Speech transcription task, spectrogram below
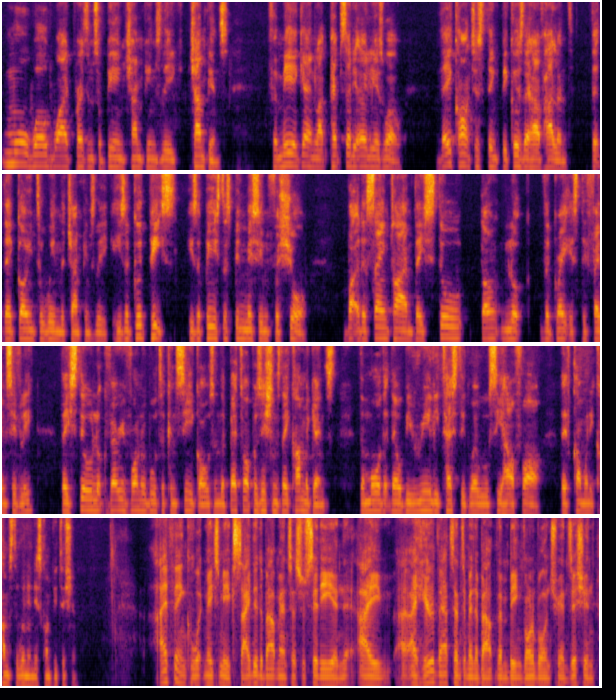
more worldwide presence of being Champions League champions. For me, again, like Pep said it earlier as well, they can't just think because they have Haaland that they're going to win the Champions League. He's a good piece, He's a piece that's been missing for sure. But at the same time, they still don't look the greatest defensively. They still look very vulnerable to concede goals. And the better oppositions they come against, the more that they'll be really tested, where we'll see how far they've come when it comes to winning this competition. I think what makes me excited about Manchester City, and I I hear that sentiment about them being vulnerable in transition,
